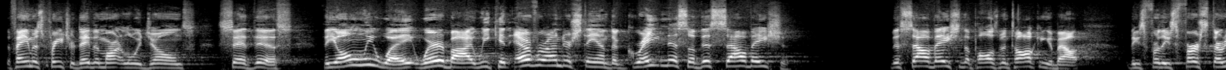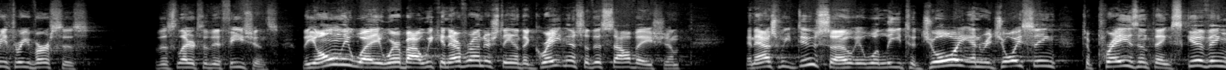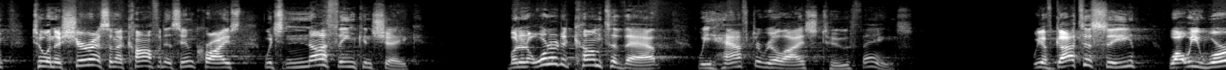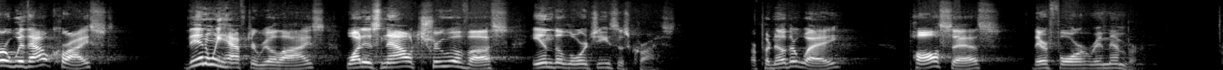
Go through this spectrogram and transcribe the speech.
The famous preacher David Martyn Lloyd Jones said this The only way whereby we can ever understand the greatness of this salvation, this salvation that Paul's been talking about these, for these first 33 verses of this letter to the Ephesians, the only way whereby we can ever understand the greatness of this salvation and as we do so, it will lead to joy and rejoicing, to praise and thanksgiving, to an assurance and a confidence in Christ which nothing can shake. But in order to come to that, we have to realize two things. We have got to see what we were without Christ. Then we have to realize what is now true of us in the Lord Jesus Christ. Or put another way, Paul says, therefore remember.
